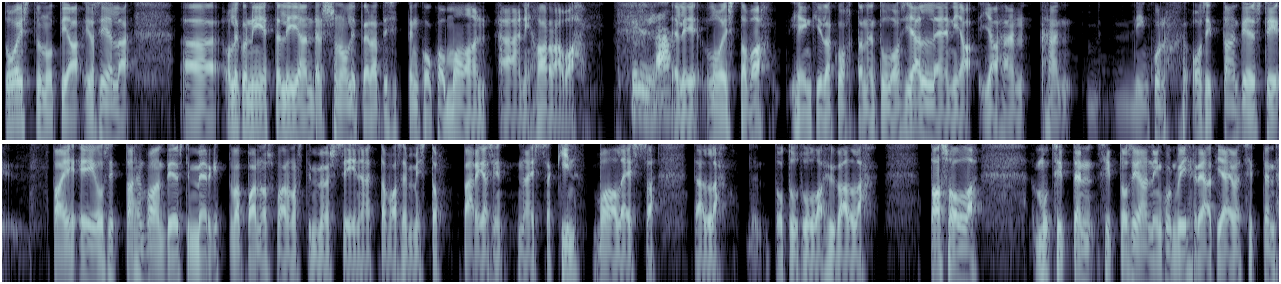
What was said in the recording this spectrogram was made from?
toistunut ja, ja siellä, äh, oliko niin, että Lee Anderson oli peräti sitten koko maan ääni harava. Kyllä. Eli loistava henkilökohtainen tulos jälleen ja, ja hän, hän niin kuin osittain tietysti, tai ei osittain, vaan tietysti merkittävä panos varmasti myös siinä, että vasemmisto pärjäsi näissäkin vaaleissa tällä totutulla hyvällä tasolla. Mutta sitten sit tosiaan niin kun vihreät jäivät sitten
